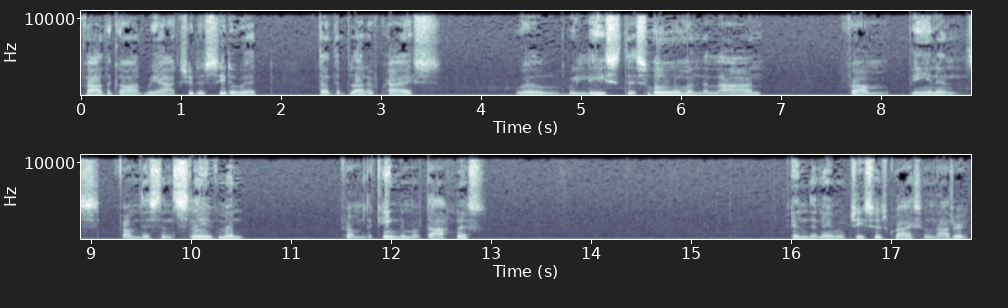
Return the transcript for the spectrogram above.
Father God, we ask you to see to it that the blood of Christ will release this home and the land from being in from this enslavement from the kingdom of darkness. In the name of Jesus Christ of Nazareth.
